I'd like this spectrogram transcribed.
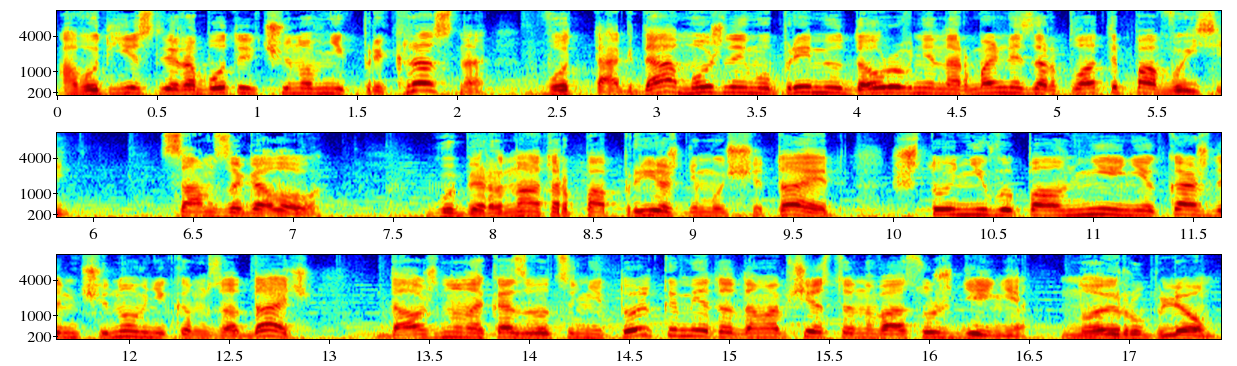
А вот если работает чиновник прекрасно, вот тогда можно ему премию до уровня нормальной зарплаты повысить. Сам заголовок. Губернатор по-прежнему считает, что невыполнение каждым чиновником задач должно наказываться не только методом общественного осуждения, но и рублем.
